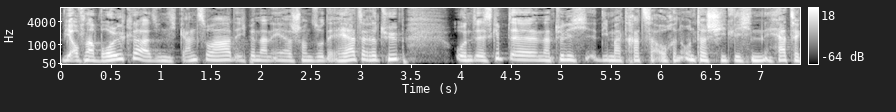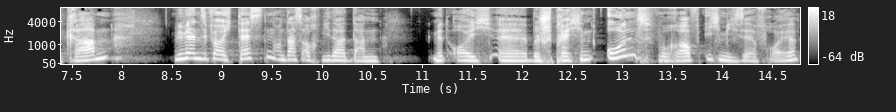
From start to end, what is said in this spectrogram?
wie auf einer Wolke, also nicht ganz so hart. Ich bin dann eher schon so der härtere Typ. Und es gibt äh, natürlich die Matratze auch in unterschiedlichen Härtegraden. Wir werden sie für euch testen und das auch wieder dann mit euch äh, besprechen. Und worauf ich mich sehr freue,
